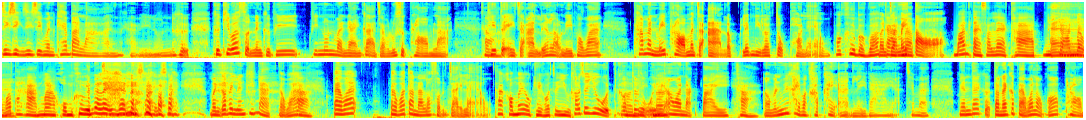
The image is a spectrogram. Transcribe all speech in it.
จริงๆจริงๆมันแค่ balance ค่ะพี่นุ่นคือคือคิดว่าส่วนหนึ่งคือพี่พี่นุ่นวันนั้นก็อาจจะรู้สึกพร้อมละค่ะที่ตัวเองจะอ่านเรื่องเหล่านี้ เพราะว่าถ้ามันไม่พร้อมมันจะอ่านแล้วเล่มนี้แล้วจบพอแล้วเพราะคือแบบว่ามันกาจะรไม่แบบต่อบ้านแตกสาแหรกขาดมีการอ่าแบบว่าทหารมาข่มขืนอะไรอย่างใช่เงี้ยนะใช่ใช่มันก็เป็นเรื่องที่หนักแต่ว่าค่ะแปลว่า แปลว่าตอนนั้นเราสนใจแล้ว ถ้าเขาไม่โอเคเขาจะหยุดเขาจะหยุดเขาจะเด็กอุ้ยนะไม่เอาอะหนักไปค่ะเออมันไม่มีใครบังคับใครอ่านอะไรได้อะใช่ไหมงั้นถ้าเกิดตอนนั้นก็แปลว่าเราก็พร้อม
